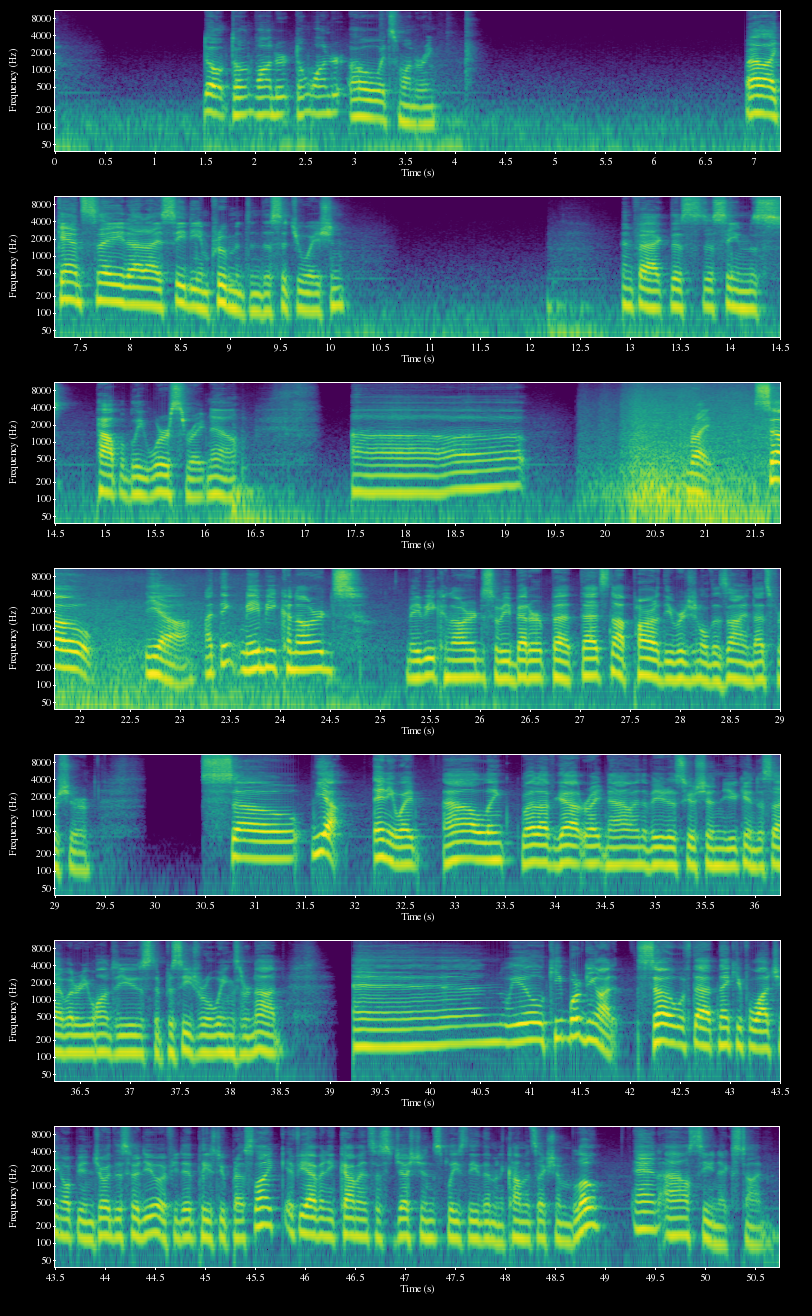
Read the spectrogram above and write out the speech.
Don't, don't wander, don't wander. Oh, it's wandering. Well, I can't say that I see the improvement in this situation. In fact, this just seems palpably worse right now. Uh, right. So, yeah, I think maybe canards, maybe canards would be better, but that's not part of the original design, that's for sure. So, yeah, anyway, I'll link what I've got right now in the video description. You can decide whether you want to use the procedural wings or not. And we'll keep working on it. So with that, thank you for watching. Hope you enjoyed this video. If you did, please do press like. If you have any comments or suggestions, please leave them in the comment section below. And I'll see you next time.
